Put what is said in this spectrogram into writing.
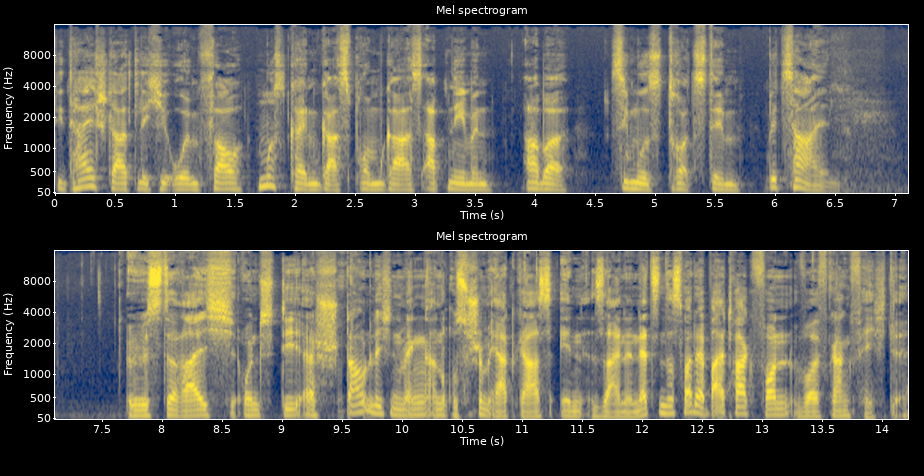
die teilstaatliche OMV muss kein Gazprom-Gas abnehmen, aber sie muss trotzdem bezahlen. Österreich und die erstaunlichen Mengen an russischem Erdgas in seinen Netzen. Das war der Beitrag von Wolfgang Fichtel.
